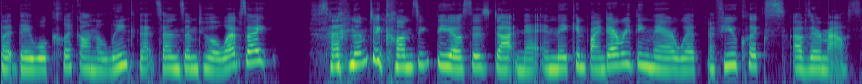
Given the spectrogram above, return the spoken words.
but they will click on the link that sends them to a website. Send them to clumsytheosis.net and they can find everything there with a few clicks of their mouse.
